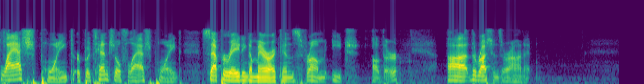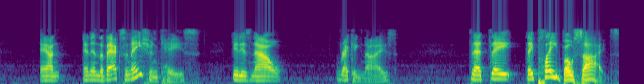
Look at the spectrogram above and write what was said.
flashpoint or potential flashpoint separating Americans from each other, uh, the Russians are on it. And and in the vaccination case, it is now recognized that they they played both sides.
